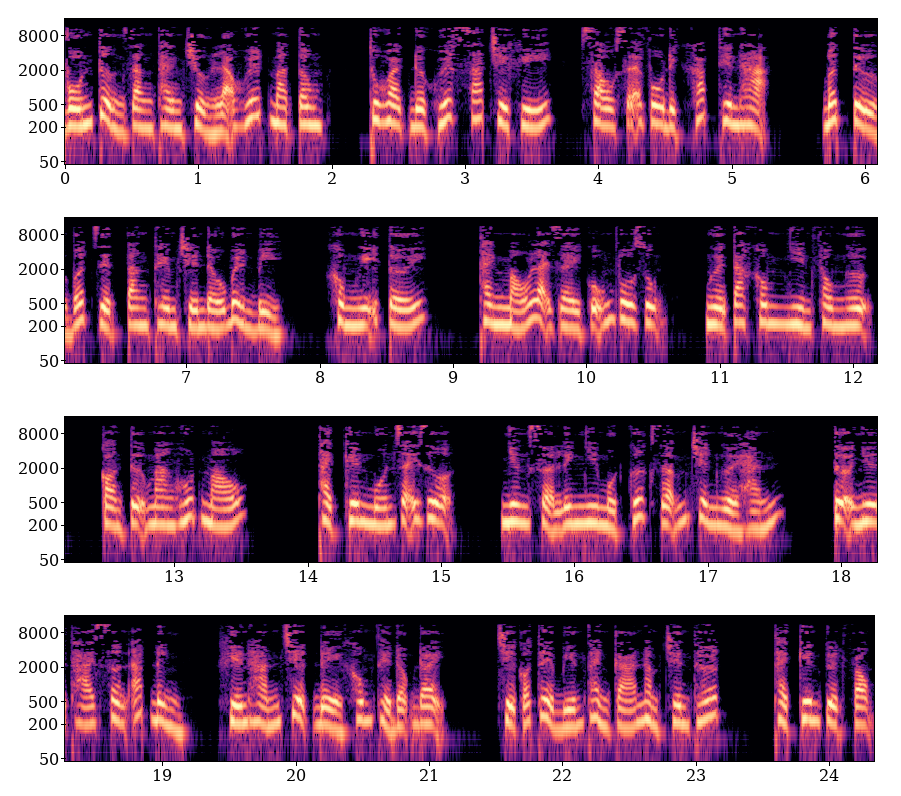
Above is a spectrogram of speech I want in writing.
vốn tưởng rằng thành trưởng lão huyết ma tông, thu hoạch được huyết sát chi khí, sau sẽ vô địch khắp thiên hạ, bất tử bất diệt tăng thêm chiến đấu bền bỉ, không nghĩ tới, thanh máu lại dày cũng vô dụng, người ta không nhìn phòng ngự, còn tự mang hút máu. Thạch Kiên muốn dãy dựa, nhưng Sở Linh Nhi một cước dẫm trên người hắn, tựa như Thái Sơn áp đỉnh, khiến hắn triệt để không thể động đậy, chỉ có thể biến thành cá nằm trên thớt. Thạch Kiên tuyệt vọng,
